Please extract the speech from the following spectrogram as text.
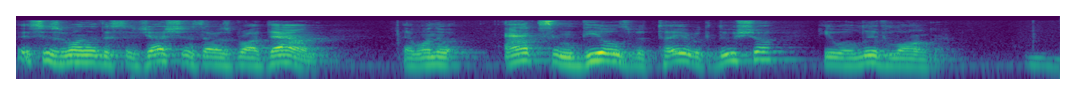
This is one of the suggestions that was brought down, that one who acts and deals with Torah Kedusha, he will live longer. Hmm.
